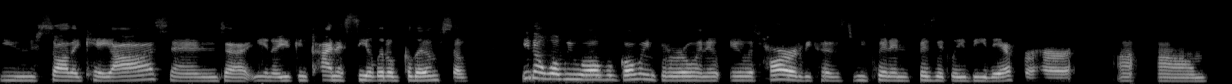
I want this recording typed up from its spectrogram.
you saw the chaos and uh, you know you can kind of see a little glimpse of you know what we were all going through. And it, it was hard because we couldn't physically be there for her um,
